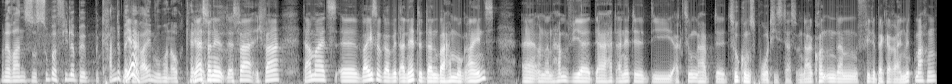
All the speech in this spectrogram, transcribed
und da waren so super viele be bekannte Bäckereien, wo man auch kennt. Ja, es war also, eine, das war, ich war damals, äh, war ich sogar mit Annette dann bei Hamburg 1 äh, und dann haben wir, da hat Annette die Aktion gehabt, äh, Zukunftsbrot hieß das. Und da konnten dann viele Bäckereien mitmachen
